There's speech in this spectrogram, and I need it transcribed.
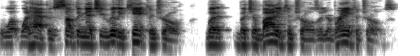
what what happens something that you really can't control but but your body controls or your brain controls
